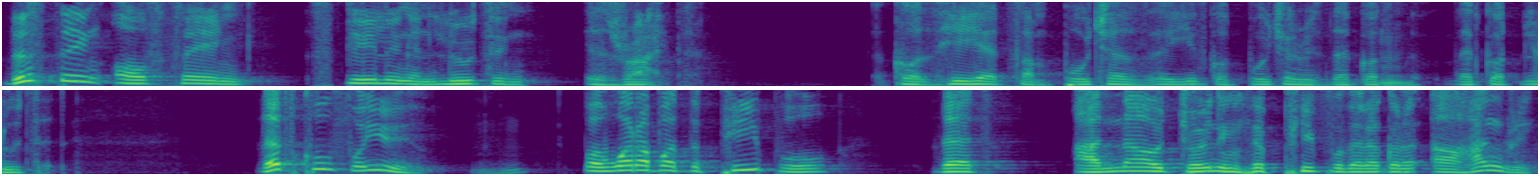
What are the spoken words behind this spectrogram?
This thing of saying stealing and looting is right because he had some poachers. uh, he's got butcheries that got that got looted. That's cool for you. But what about the people that are now joining the people that are gonna are hungry,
